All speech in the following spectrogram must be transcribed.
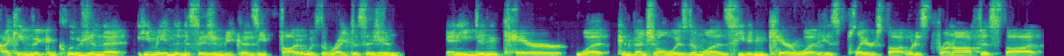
I came to the conclusion that he made the decision because he thought it was the right decision. And he didn't care what conventional wisdom was. He didn't care what his players thought, what his front office thought,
